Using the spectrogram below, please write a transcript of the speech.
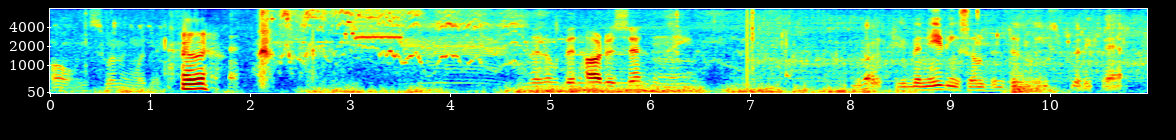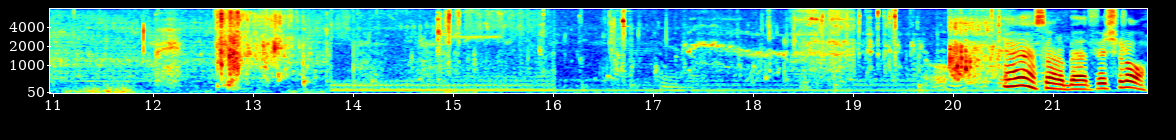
Oh, he's swimming with it. Are they? A little bit harder set than he. Look, you've been eating something too. He's pretty fat. That's not a bad fish at all.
